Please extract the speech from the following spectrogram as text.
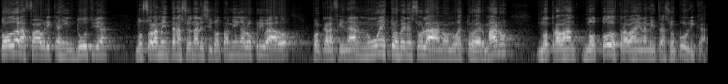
todas las fábricas e industrias, no solamente nacionales, sino también a los privados, porque al final nuestros venezolanos, nuestros hermanos, no trabajan, no todos trabajan en la administración pública,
